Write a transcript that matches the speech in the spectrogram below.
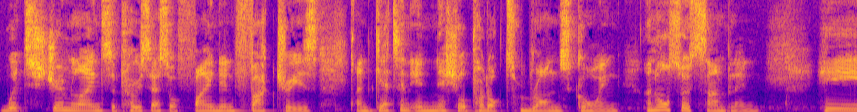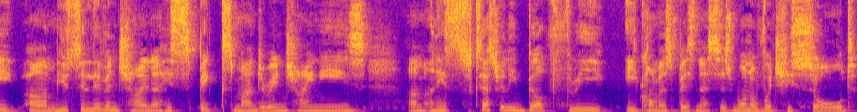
which streamlines the process of finding factories and getting initial product runs going, and also sampling. He um, used to live in China. He speaks Mandarin Chinese, um, and he's successfully built three e-commerce businesses, one of which he sold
